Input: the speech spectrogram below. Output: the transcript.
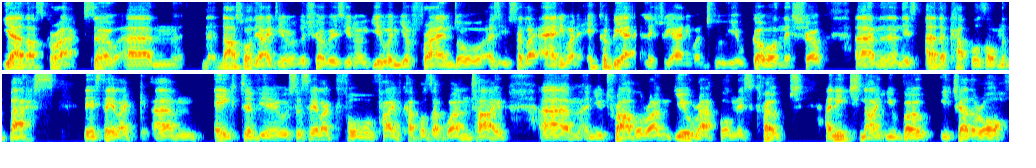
Yeah, that's correct. So um, th- that's what the idea of the show is. You know, you and your friend, or as you said, like anyone. It could be literally anyone to you. Go on this show, um, and then there's other couples on the bus they say like um, eight of you, so say like four or five couples at one time, um, and you travel around Europe on this coach. And each night you vote each other off,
